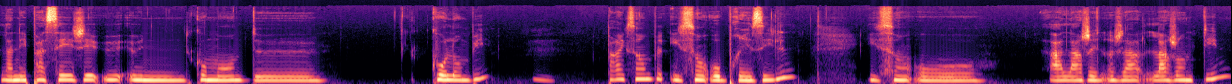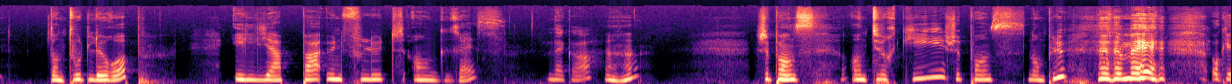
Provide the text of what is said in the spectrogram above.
L'année passée, j'ai eu une commande de Colombie, Hmm. par exemple. Ils sont au Brésil, ils sont au, à l'Argentine, dans toute l'Europe. Il n'y a pas une flûte en Grèce. D'accord. Mhm. Je pense en Turquie, je pense non plus. Mais ok,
